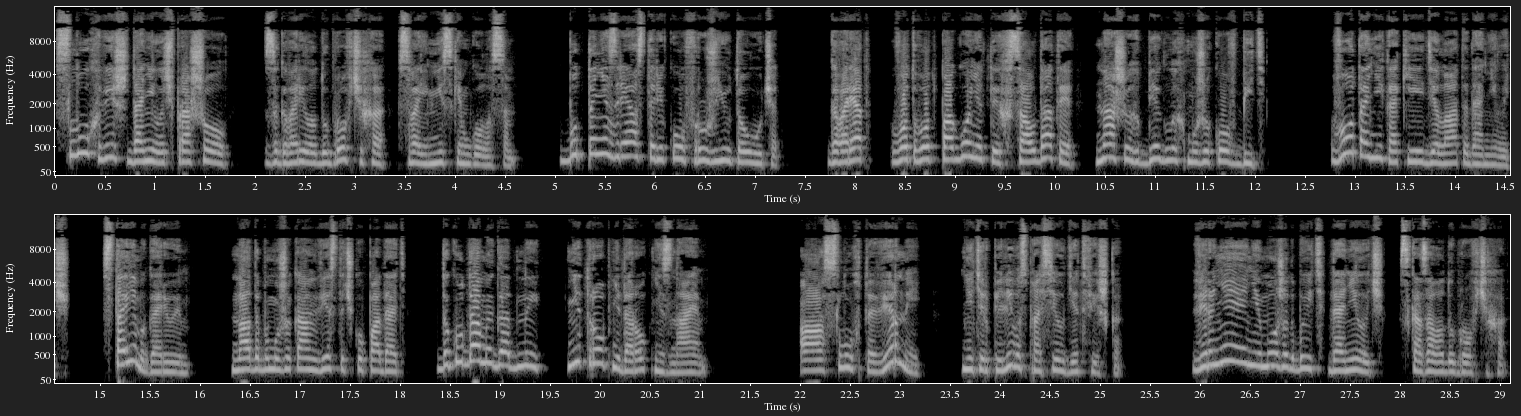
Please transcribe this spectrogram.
«Слух, вишь, Данилыч прошел», — заговорила Дубровчиха своим низким голосом. «Будто не зря стариков ружью-то учат. Говорят, вот-вот погонят их солдаты наших беглых мужиков бить. Вот они какие дела-то, Данилыч. Стоим и горюем. Надо бы мужикам весточку подать. Да куда мы годны? Ни троп, ни дорог не знаем». «А слух-то верный?» — нетерпеливо спросил дед Фишка. «Вернее, не может быть, Данилыч», — сказала Дубровчиха.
